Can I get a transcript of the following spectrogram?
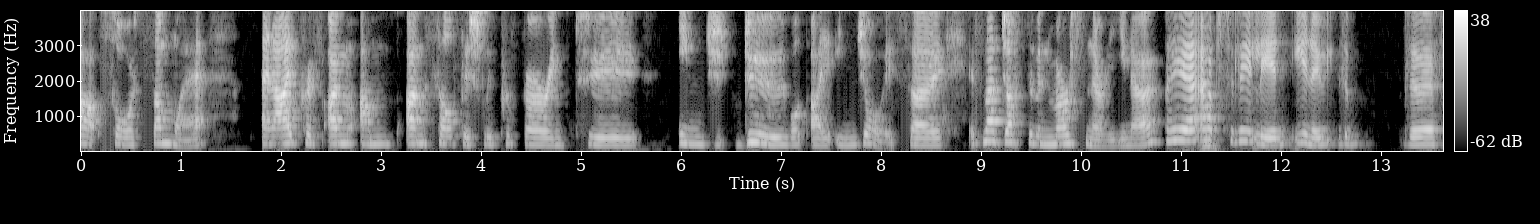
outsource somewhere. And I pref- I'm I'm I'm selfishly preferring to in- do what I enjoy. So it's not just even mercenary, you know. Yeah, absolutely. And you know the the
